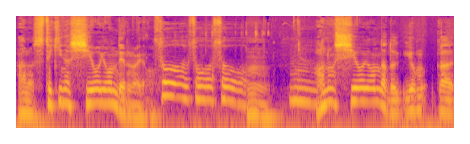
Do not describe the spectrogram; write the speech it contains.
あの素敵な詩を読んでるのよ。そうそうそう、うんあの詩を読んだと読むが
